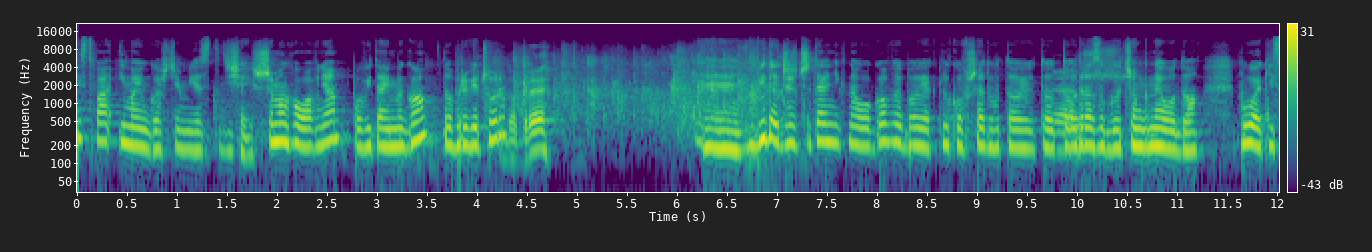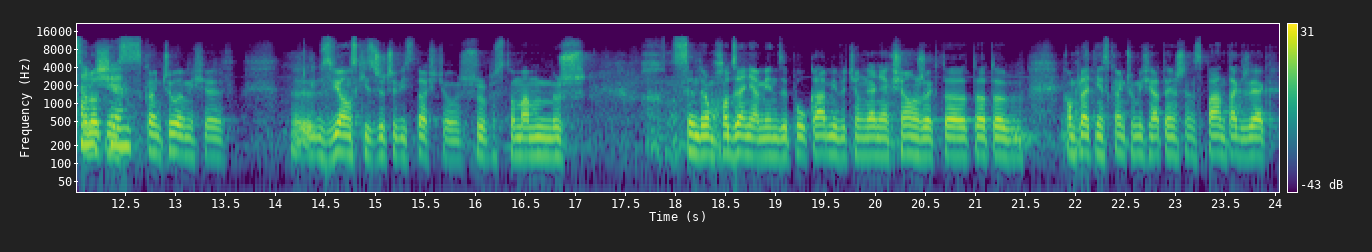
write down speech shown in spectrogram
Państwa i moim gościem jest dzisiaj Szymon Hołownia. Powitajmy go. Dobry wieczór. Dobry. E, widać, że czytelnik nałogowy, bo jak tylko wszedł, to, to, to od razu go ciągnęło do półek i sam się... skończyły mi się e, związki z rzeczywistością. Już po prostu mam już syndrom chodzenia między półkami, wyciągania książek. To, to, to kompletnie skończył mi się attention span, także jak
